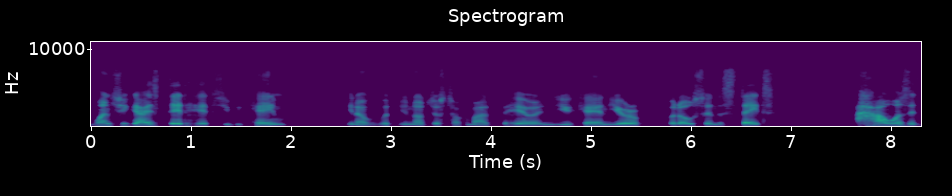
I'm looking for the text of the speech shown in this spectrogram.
once you guys did hit, you became, you know, what you're not just talking about here in UK and Europe, but also in the States. How was it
